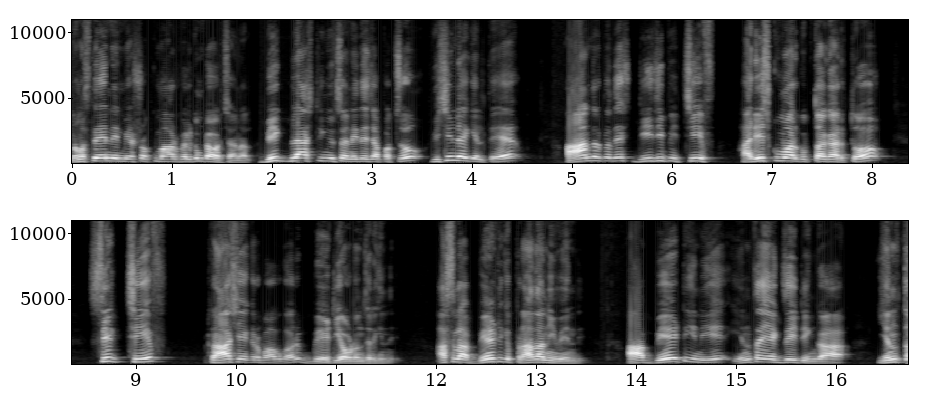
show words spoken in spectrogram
నమస్తే నేను మీ Ashok Kumar. Welcome to our channel. Big blasting news అనేది చెప్పొచ్చు. విషయంలోకి వెళ్తే ఆంధ్రప్రదేశ్ డీజీపీ చీఫ్ హరీష్ కుమార్ గుప్తా గారితో సిట్ చీఫ్ రాజశేఖర్ బాబు గారు భేటీ అవ్వడం జరిగింది. అసలు ఆ భేటీకి ప్రాధాన్యం ఏంది? ఆ భేటీని ఇంత ఎగ్జైటింగ్గా ఇంత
